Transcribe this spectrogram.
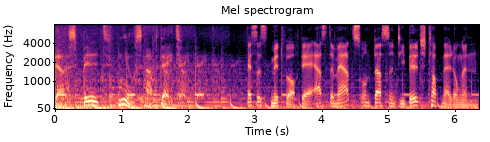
Das Bild News Update. Es ist Mittwoch, der 1. März und das sind die Bild Topmeldungen.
